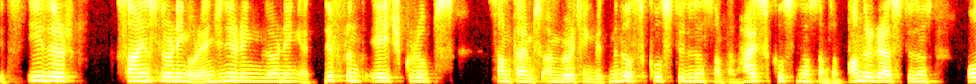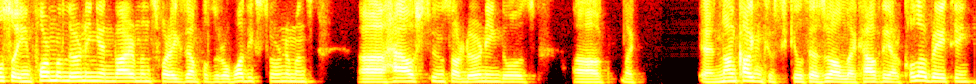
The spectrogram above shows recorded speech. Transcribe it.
it's either science learning or engineering learning at different age groups, Sometimes I'm working with middle school students, sometimes high school students, sometimes undergrad students, also informal learning environments, for example, the robotics tournaments, uh, how students are learning those uh, like uh, non-cognitive skills as well, like how they are collaborating.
